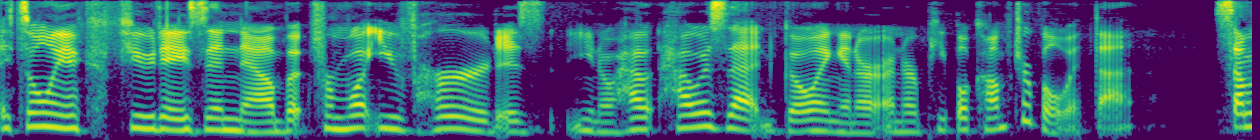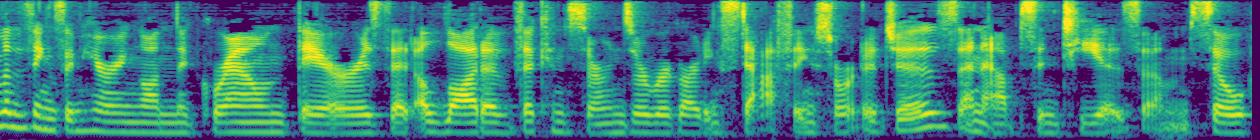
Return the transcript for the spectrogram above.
It's only a few days in now, but from what you've heard, is you know how, how is that going, and are, and are people comfortable with that? Some of the things I'm hearing on the ground there is that a lot of the concerns are regarding staffing shortages and absenteeism. So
